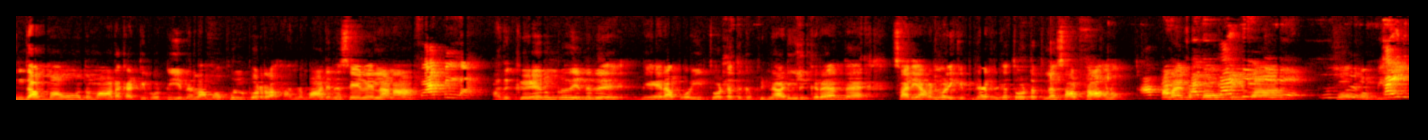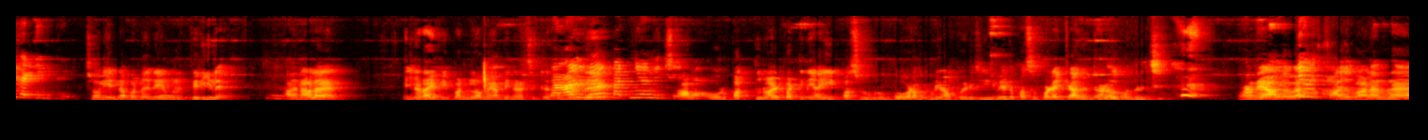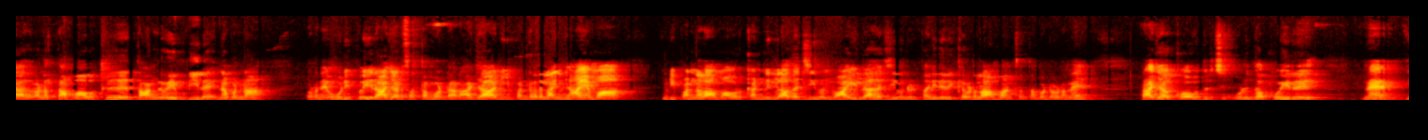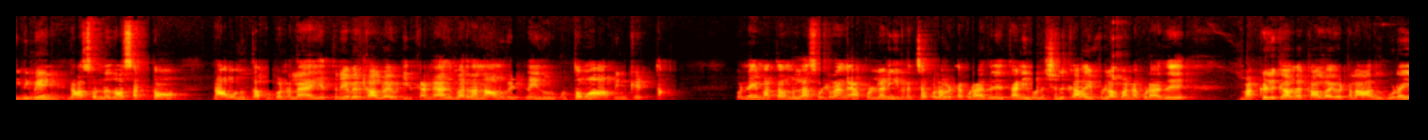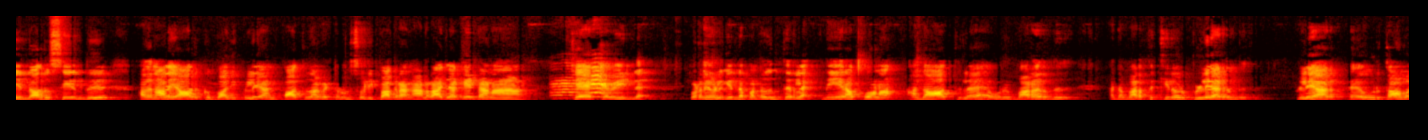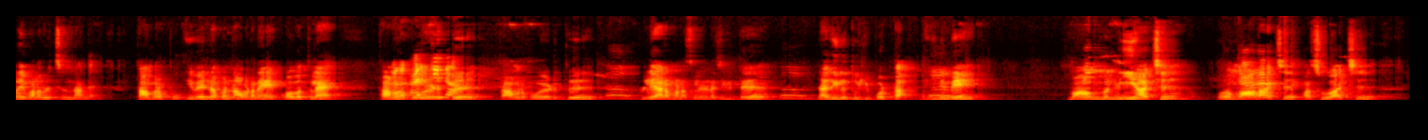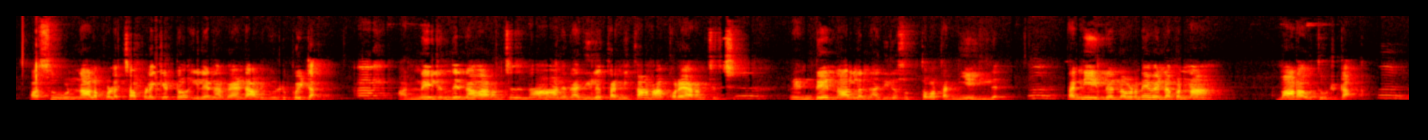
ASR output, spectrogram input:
இந்த அம்மாவும் அந்த மாடை கட்டி போட்டு என்னெல்லாமோ புல் போடுறா. அந்த மாடு என்ன செய்யவே இல்லைனா அதுக்கு வேணுங்கிறது என்னது? நேராக போய் தோட்டத்துக்கு பின்னாடி இருக்கிற அந்த சாரி அரண்மனைக்கு பின்னாடி இருக்க தோட்டத்தில் சாப்பிட்டாகணும். ஆனால் இப்போ போக முடியுமா? போக முடியும் ஸோ என்ன பண்ணுறதுனே உங்களுக்கு தெரியல. அதனால என்னடா இப்படி பண்ணலாமே அப்படின்னு நினச்சிட்டு இருக்கும்போது ஆமாம் ஒரு பத்து நாள் பட்டினி ஆகி பசுவுக்கு ரொம்ப உடம்பு முடியாமல் போயிடுச்சு. இனிமேல் இந்த பசு பிழைக்காதுன்ற அளவுக்கு வந்துருச்சு. உடனே அதை அது வளர்ற அது வளர்த்த அம்மாவுக்கு தாங்கவே முடியல. என்ன பண்ணா? உடனே ஓடி போய் ராஜாட்ட சத்தம் போட்டா ராஜா நீ பண்ணுறதெல்லாம் நியாயமா? இப்படி பண்ணலாமா? ஒரு கண்ணில்லாத ஜீவன் வாயில்லாத ஜீவன் பரிதவிக்க விடலாமான்னு சத்தம் போட்ட உடனே ராஜா கோவம் வந்துருச்சு. ஒழுங்கா போயிரு. என்ன? இனிமே நான் சொன்னதான் சட்டம். நான் ஒன்றும் தப்பு பண்ணலை. எத்தனையோ பேர் கால்வாய் வெட்டியிருக்காங்க. அது மாதிரி தான் நானும் வெட்டினேன். இது ஒரு குத்தமா அப்படின்னு கேட்டான். உடனே மற்றவங்கெல்லாம் சொல்கிறாங்க அப்படிலாம் நீங்கள் நினச்சப்பெல்லாம் வெட்டக்கூடாது. தனி மனுஷனுக்காக இப்படிலாம் பண்ணக்கூடாது. மக்களுக்காக கால்வாய் வெட்டலாம். அது கூட எல்லாரும் சேர்ந்து அதனால் யாருக்கும் பாதிப்பு இல்லையான்னு பார்த்து தான் வெட்டணும்னு சொல்லி பார்க்குறாங்க. ஆனால் ராஜா கேட்டானா? கேட்கவே இல்லை. உடனே அவளுக்கு என்ன பண்ணுறதுன்னு தெரில நேராக போனான் அந்த ஆற்றுல ஒரு மரம் இருந்தது. அந்த மரத்துக்கு கீழே ஒரு பிள்ளையார் இருந்தது. பிள்ளையார்கிட்ட ஒரு தாமரை மலர் வச்சுருந்தாங்க. தாமரைப்பூ. இவன் என்ன பண்ணா உடனே கோபத்தில் தாமரைப்பூ எடுத்து தாமரைப்பூ எடுத்து பிள்ளையார மனசில் நினச்சிக்கிட்டு நதியில் தூக்கி போட்டா. இனிமே மா- நீயாச்சு மாடாச்சு பசுவாச்சு பசு உன்னால் பிழைச்சா பிழைக்கட்டும் இல்லைன்னா வேண்டாம் அப்படின்னு சொல்லிட்டு போயிட்டா. அன்னையிலேருந்து என்ன ஆரம்பிச்சதுன்னா அந்த நதியில் தண்ணி தானாக குறைய ஆரம்பிச்சிருச்சு. ரெண்டே நாளில் நதியில் சுத்தமாக தண்ணியே இல்லை. தண்ணியே இல்லைன்ன உடனே என்ன பண்ணா? மாடை அவுத்து விட்டுட்டா.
